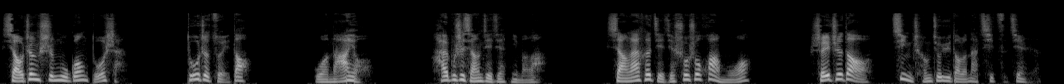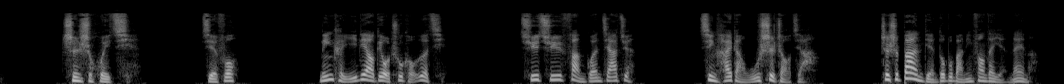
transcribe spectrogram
小郑氏目光躲闪，嘟着嘴道：“我哪有，还不是想姐姐你们了，想来和姐姐说说话磨。谁知道进城就遇到了那妻子贱人，真是晦气。姐夫，您可一定要给我出口恶气。区区犯官家眷，竟还敢无视赵家，这是半点都不把您放在眼内呢。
